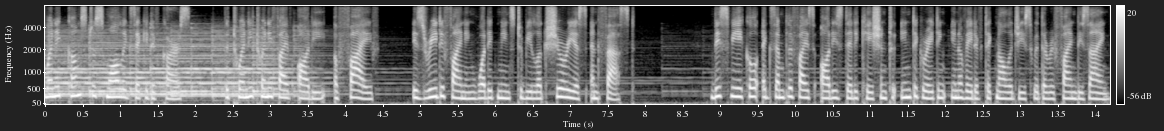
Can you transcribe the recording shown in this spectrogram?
When it comes to small executive cars, the 2025 Audi A5 is redefining what it means to be luxurious and fast. This vehicle exemplifies Audi's dedication to integrating innovative technologies with a refined design.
